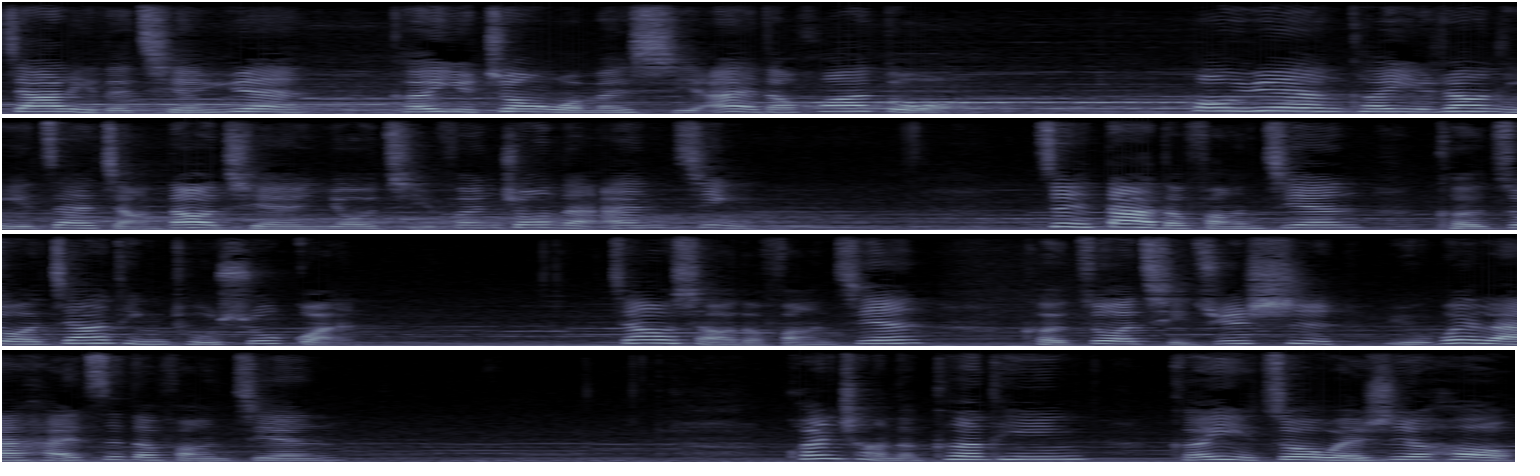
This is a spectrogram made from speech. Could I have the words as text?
家里的前院可以种我们喜爱的花朵，后院可以让你在讲道前有几分钟的安静，最大的房间可做家庭图书馆，较小的房间可做起居室与未来孩子的房间。宽敞的客厅可以作为日后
